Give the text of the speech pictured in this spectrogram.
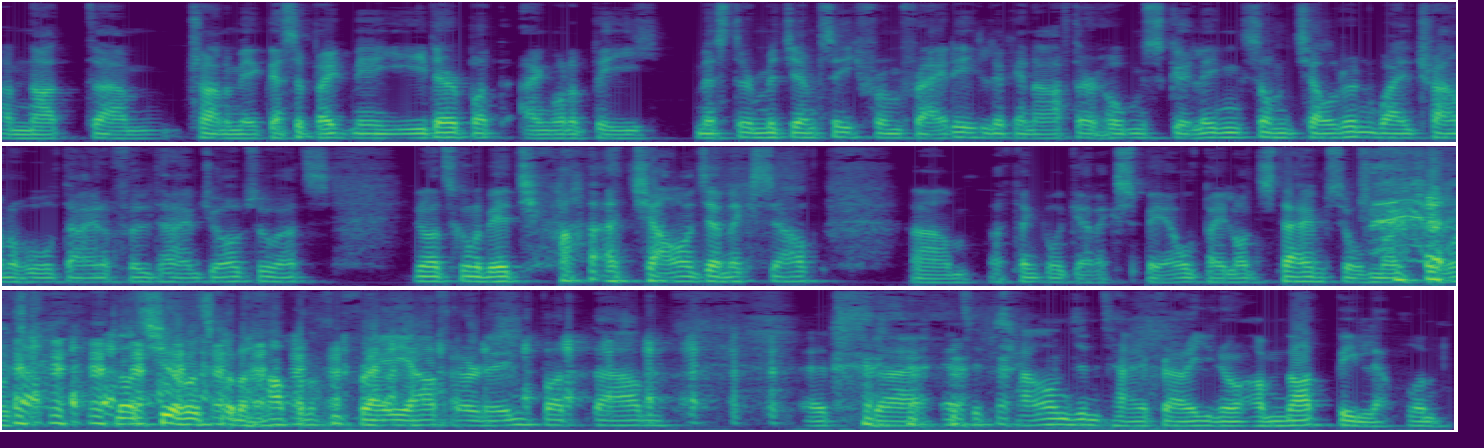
I'm not um, trying to make this about me either, but I'm going to be Mister McGimpsey from Friday, looking after homeschooling some children while trying to hold down a full time job. So that's you know it's going to be a, ch- a challenge in itself. Um, I think we'll get expelled by lunchtime, so I'm not sure what's, not sure what's going to happen on Friday afternoon. But um, it's uh, it's a challenging time for you know. I'm not belittling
